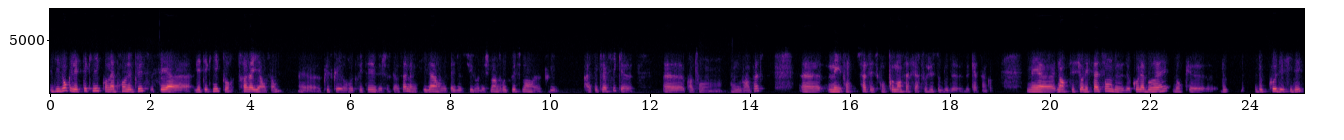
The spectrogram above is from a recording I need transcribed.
Disons que les techniques qu'on apprend le plus, c'est euh, les techniques pour travailler ensemble, euh, plus que recruter des choses comme ça, même si là, on essaye de suivre des chemins de recrutement euh, plus assez classiques quand on, ouvre un poste. mais bon, ça, c'est ce qu'on commence à faire tout juste au bout de, de 4-5 ans. Mais non, c'est sur les façons de, collaborer, donc de, de co-décider,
